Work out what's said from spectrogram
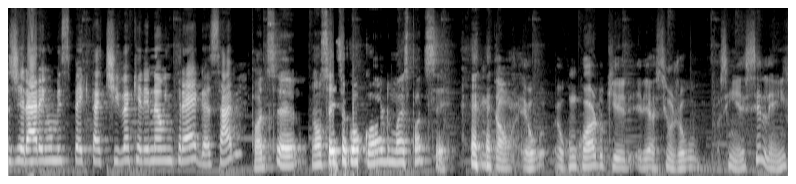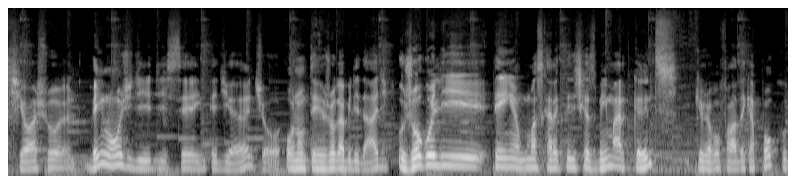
gerarem uma expectativa que ele não entrega, sabe? Pode ser. Não sei se eu concordo, mas pode ser. então, eu, eu concordo que ele é assim, um jogo assim, excelente. Eu acho bem longe de, de ser entediante ou, ou não ter jogabilidade. O jogo ele tem algumas características bem marcantes que eu já vou falar daqui a pouco,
